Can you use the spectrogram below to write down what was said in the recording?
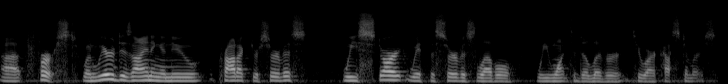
uh, first. When we're designing a new product or service, we start with the service level we want to deliver to our customers.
